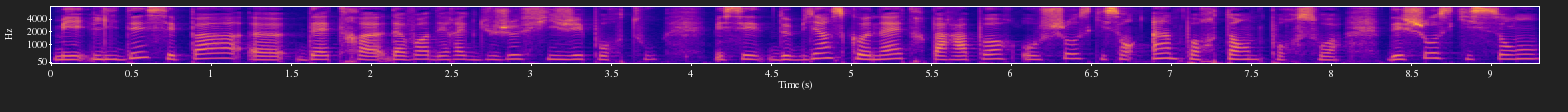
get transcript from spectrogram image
Mais l'idée, c'est pas euh, d'être, euh, d'avoir des règles du jeu figées pour tout, mais c'est de bien se connaître par rapport aux choses qui sont importantes pour soi, des choses qui sont,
